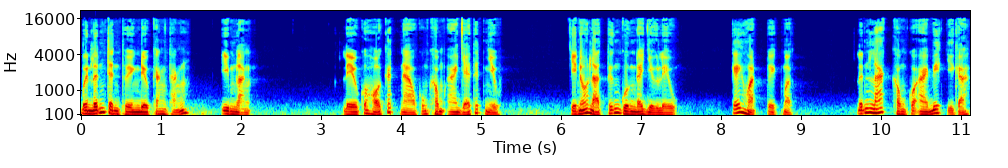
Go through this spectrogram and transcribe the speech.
Bên lính trên thuyền đều căng thẳng, Im lặng. Liệu có hỏi cách nào cũng không ai giải thích nhiều. Chỉ nói là tướng quân đã dự liệu Kế hoạch tuyệt mật. Lính lát không có ai biết gì cả.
